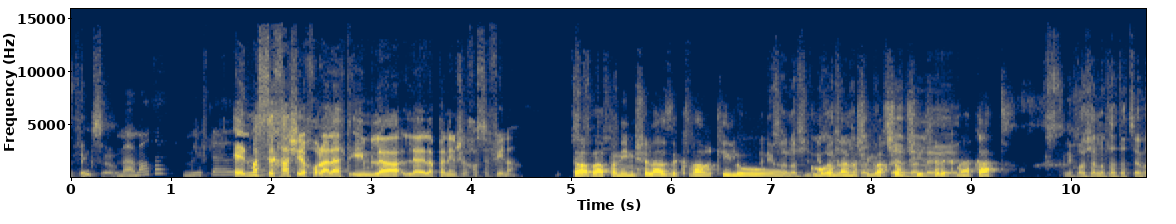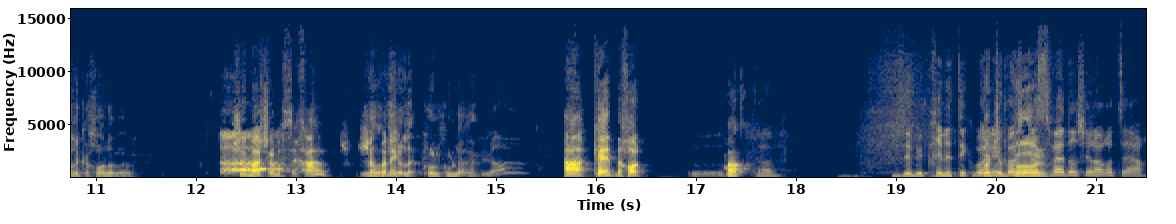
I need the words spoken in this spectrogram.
I think so. מה אמרת? אין מסכה שיכולה להתאים ל- ל- לפנים של חוספינה. טוב, והפנים שלה זה כבר כאילו אני גורם יכול לאנשים לחשוב שהיא חלק מהכת. אני יכול לשנות לה את הצבע לכחול אבל. של מה, של המסכה? של לא, הפנים. של כל כולה. לא. אה, כן, נכון. מה? טוב. זה מבחינתי כמו ללבוש את הסוודר של הרוצח.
